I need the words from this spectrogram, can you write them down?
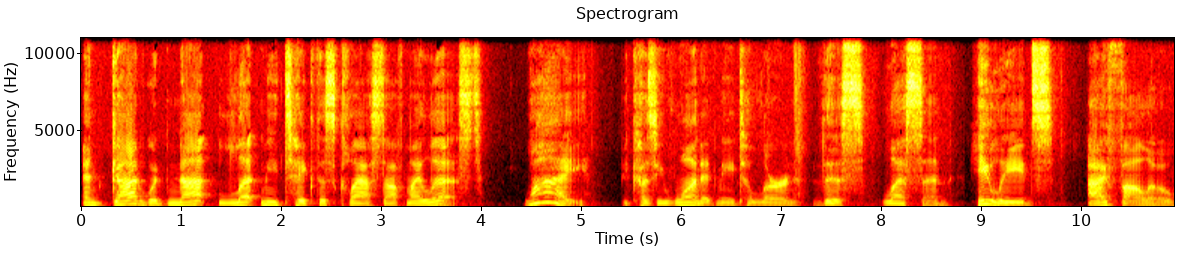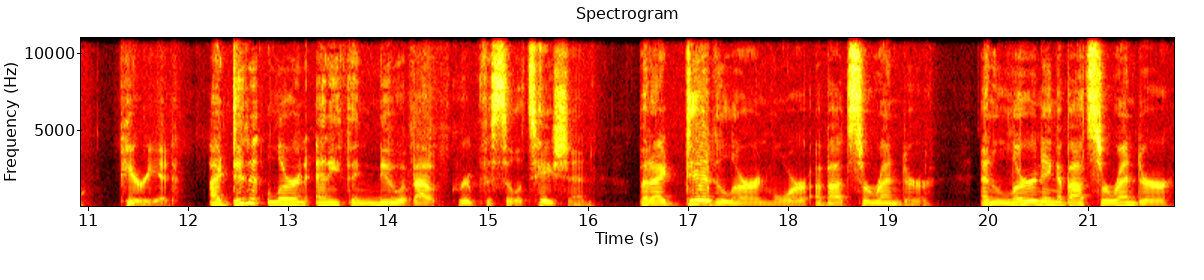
and God would not let me take this class off my list. Why? Because He wanted me to learn this lesson. He leads, I follow, period. I didn't learn anything new about group facilitation but I did learn more about surrender. And learning about surrender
